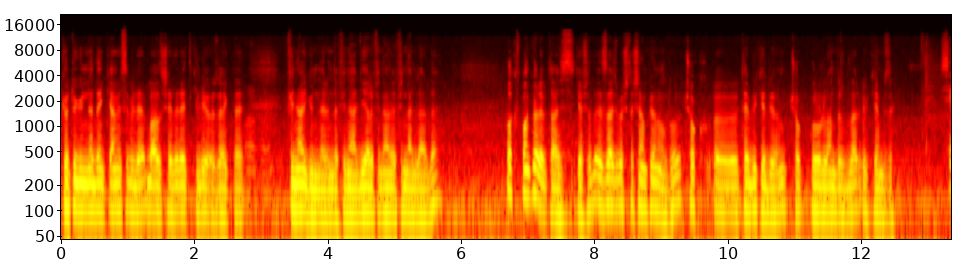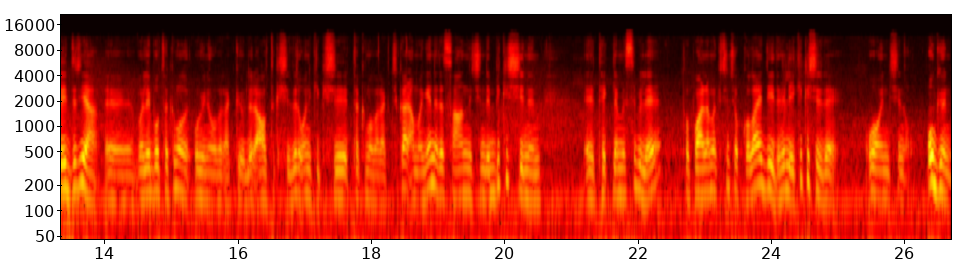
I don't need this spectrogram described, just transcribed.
kötü gününe denk gelmesi bile bazı şeyleri etkiliyor. Özellikle Hı hı. final günlerinde, final, yarı final ve finallerde. Vakıfbank öyle bir talihsizlik yaşadı. Eczacıbaşı da şampiyon oldu. Çok e, tebrik ediyorum. Çok gururlandırdılar ülkemizi. Şeydir ya, e, voleybol takım oy- oyunu olarak görülür. 6 kişidir, 12 kişi takım olarak çıkar ama gene de sahanın içinde bir kişinin e, teklemesi bile toparlamak için çok kolay değildir. Hele iki kişi de o oyun için o gün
